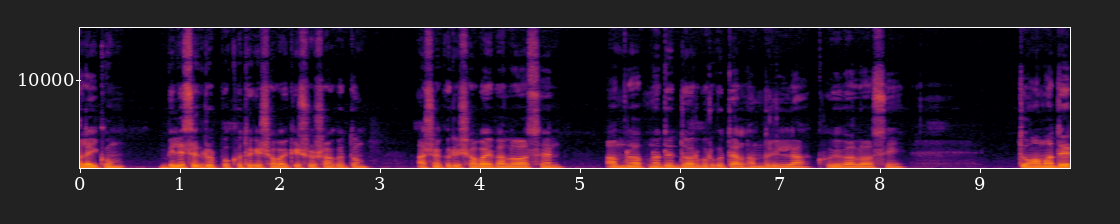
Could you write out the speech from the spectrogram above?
আলাইকুম। বিলেস এগ্রোর পক্ষ থেকে সবাইকে সুস্বাগতম। আশা করি সবাই ভালো আছেন। আমরা আপনাদের দোয়ার বরকতে আলহামদুলিল্লাহ খুবই ভালো আছি। তো আমাদের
